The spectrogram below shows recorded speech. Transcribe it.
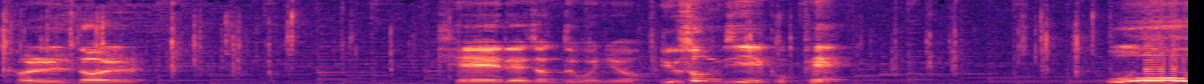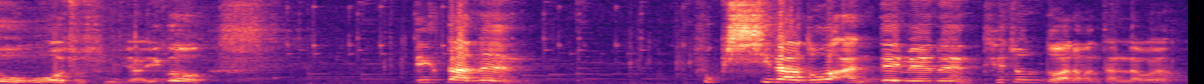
덜덜. 개 레전드군요. 유성지의 부패. 오, 오 좋습니다. 이거 일단은 혹시라도 안 되면은 태존도 하나만 달라고요?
